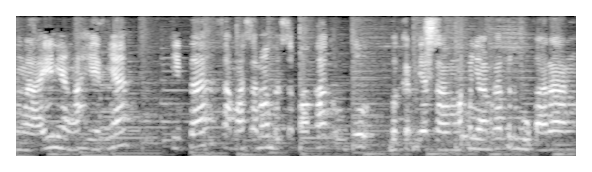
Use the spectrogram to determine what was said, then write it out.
yang lain yang akhirnya kita sama-sama bersepakat untuk bekerja sama menyelamatkan terumbu karang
